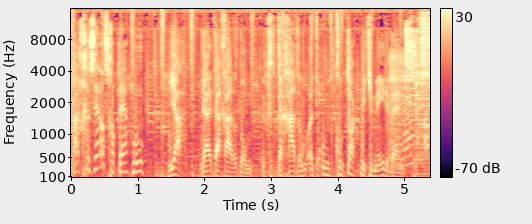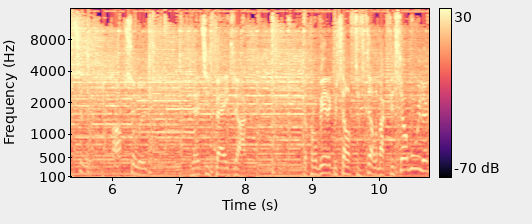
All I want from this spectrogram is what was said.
Maar het gezelschap, hè? Hoe? Ja, ja daar gaat het om. Het, daar gaat het om, het, om het contact met je medemens. Absoluut. Absoluut. Het is bijzaak. Dat probeer ik mezelf te vertellen, maar ik vind het zo moeilijk.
